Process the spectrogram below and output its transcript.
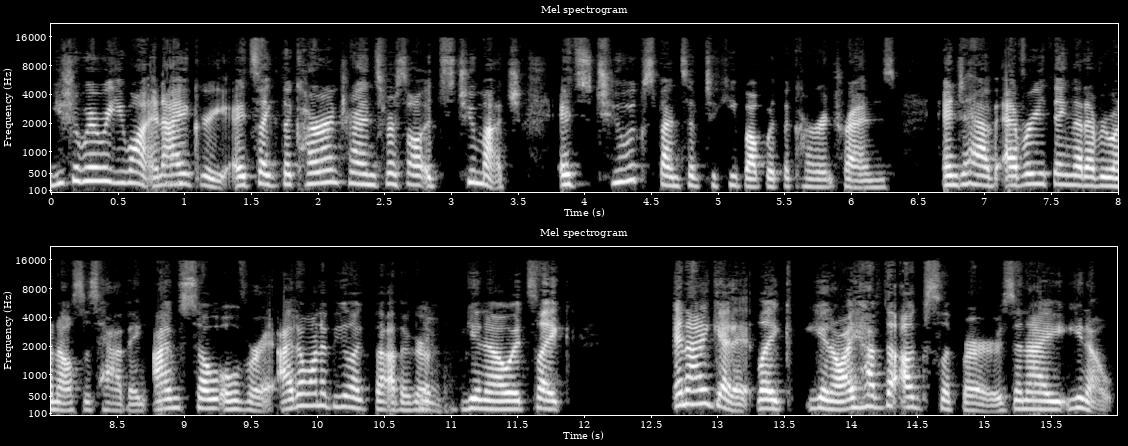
You should wear what you want, and I mm-hmm. agree. It's like the current trends. First of all, it's too much. It's too expensive to keep up with the current trends and to have everything that everyone else is having. I'm so over it. I don't want to be like the other girl. Yeah. You know, it's like, and I get it. Like, you know, I have the UGG slippers, and I, you know,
